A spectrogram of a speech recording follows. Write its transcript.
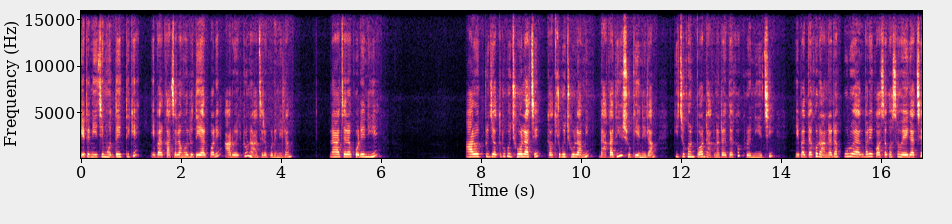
কেটে নিয়েছি মধ্যের থেকে। এবার কাঁচা লঙ্কাগুলো দেওয়ার পরে আরও একটু নাড়াচাড়া করে নিলাম। নাড়াচাড়া করে নিয়ে আরও একটু যতটুকু ঝোল আছে ততটুকু ঝোল আমি ঢাকা দিয়ে শুকিয়ে নিলাম। কিছুক্ষণ পর ঢাকনাটা দেখো খুলে নিয়েছি। এবার দেখো রান্নাটা পুরো একবারে কষা কষা হয়ে গেছে।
